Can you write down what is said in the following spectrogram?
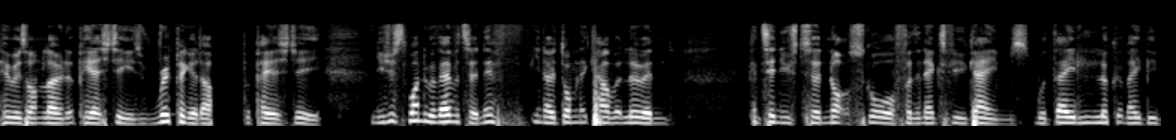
who is on loan at PSG. He's ripping it up at PSG. And you just wonder with Everton, if, you know, Dominic Calvert-Lewin continues to not score for the next few games, would they look at maybe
